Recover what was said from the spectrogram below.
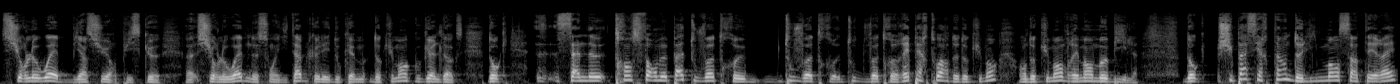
sur le web, bien sûr, puisque sur le web ne sont éditables que les documents Google Docs. Donc, ça ne transforme pas tout votre tout votre tout votre répertoire de documents en documents vraiment mobiles. Donc, je suis pas certain de l'immense intérêt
